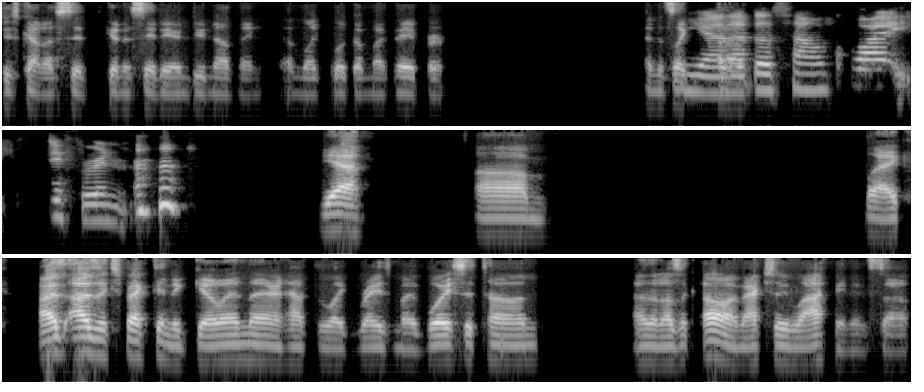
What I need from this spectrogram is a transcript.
just kind of sit gonna sit here and do nothing and like look at my paper. And it's like, yeah, uh, that does sound quite different. Yeah. Um like I was I was expecting to go in there and have to like raise my voice a ton. And then I was like, oh, I'm actually laughing and stuff.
